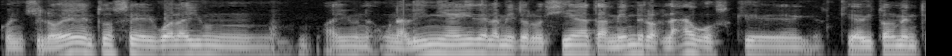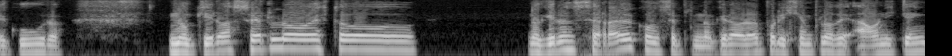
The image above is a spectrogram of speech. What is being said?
con Chiloé, entonces igual hay un hay una, línea ahí de la mitología también de los lagos que, que habitualmente cubro no quiero hacerlo esto, no quiero encerrar el concepto, no quiero hablar, por ejemplo, de Aoniken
